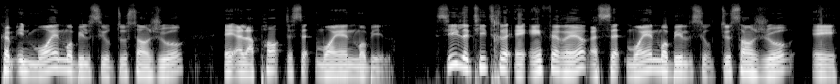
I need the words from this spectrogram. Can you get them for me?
comme une moyenne mobile sur 200 jours et à la pente de cette moyenne mobile. Si le titre est inférieur à cette moyenne mobile sur 200 jours et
